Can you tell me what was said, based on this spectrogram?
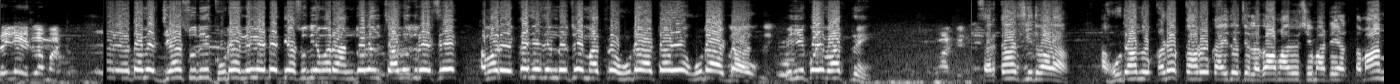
થઈ જાય એટલા માટે. તમે જ્યાં સુધી હુડા નહીં હટે ત્યાં સુધી અમારે આંદોલન ચાલુ જ રહેશે. અમારો એક જ એજન્ડો છે માત્ર હુડા હટાવો હુડા હટાવો. બીજી કોઈ વાત નહીં. સરકાર શ્રી દ્વારા આ હુડાનો કડક કારો કાયદો જે લગાવવામાં આવ્યો છે માટે આ તમામ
